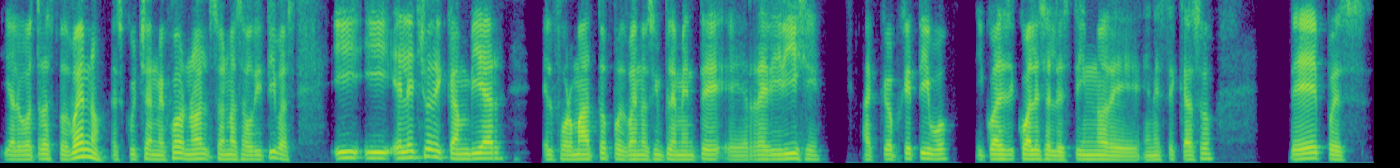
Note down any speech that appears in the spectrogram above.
y otras, pues bueno, escuchan mejor, ¿no? Son más auditivas. Y, el hecho de cambiar el formato, pues bueno, simplemente eh, redirige a qué objetivo y cuál es, el destino de, en este caso, de pues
